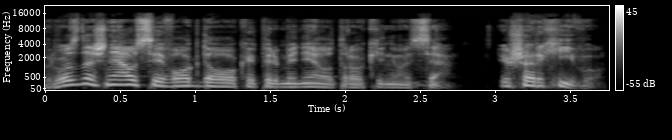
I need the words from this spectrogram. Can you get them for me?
kuriuos dažniausiai vokdavo, kaip ir minėjau, traukiniuose. Iš archyvų.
